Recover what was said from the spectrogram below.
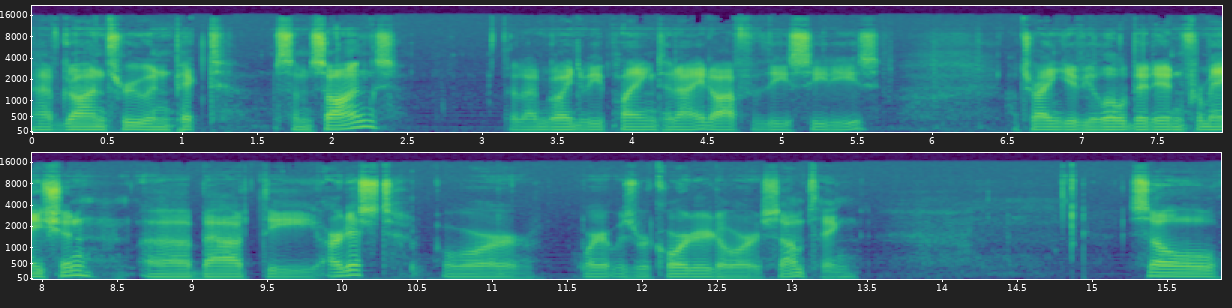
I've gone through and picked some songs that I'm going to be playing tonight off of these CDs. I'll try and give you a little bit of information uh, about the artist or where it was recorded or something. So,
